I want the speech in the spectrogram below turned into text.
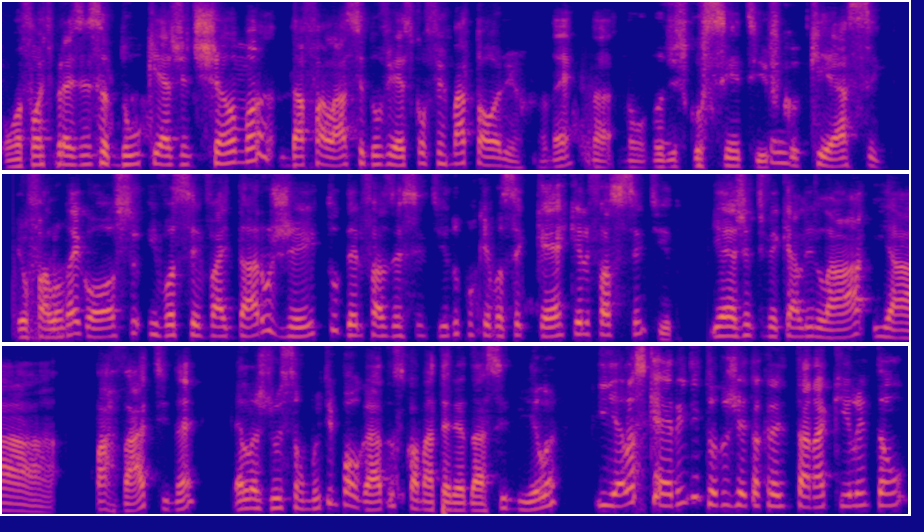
uma forte presença do que a gente chama da falácia do viés confirmatório, né, na, no, no, discurso científico, Sim. que é assim. Eu falo um negócio e você vai dar o jeito dele fazer sentido porque você quer que ele faça sentido. E aí a gente vê que a Lilá e a Parvati, né, elas duas são muito empolgadas com a matéria da Sibila e elas querem de todo jeito acreditar naquilo, então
